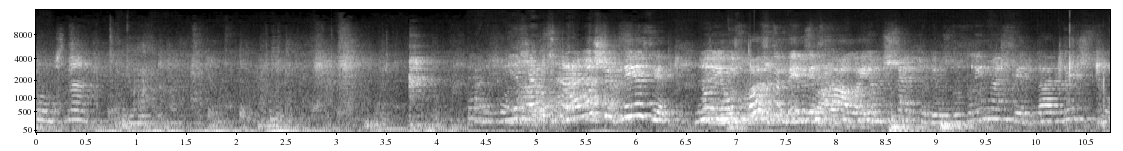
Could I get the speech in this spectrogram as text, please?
Mums nē. Droši grieziet. Nu, jūs paskatieties tā, lai jums šeit, kad jūs uzlīmēsiet, dar virsū.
